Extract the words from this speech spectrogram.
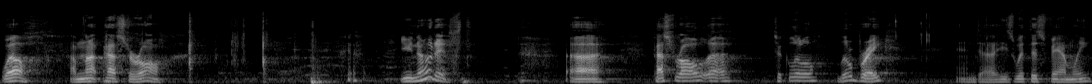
Well, I'm not Pastor Rawl. you noticed. Uh, Pastor Rawl uh, took a little, little break, and uh, he's with his family.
